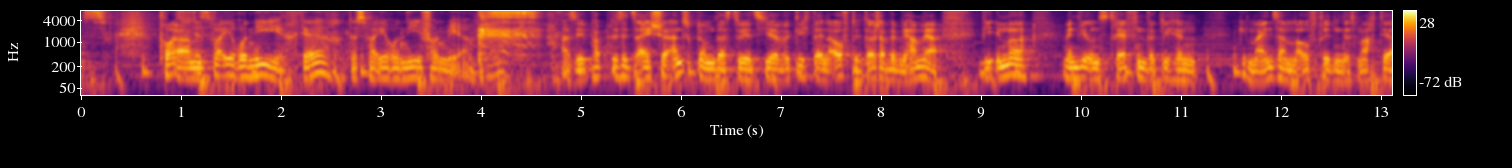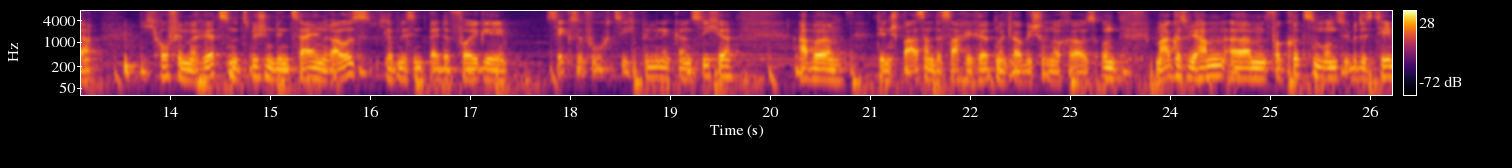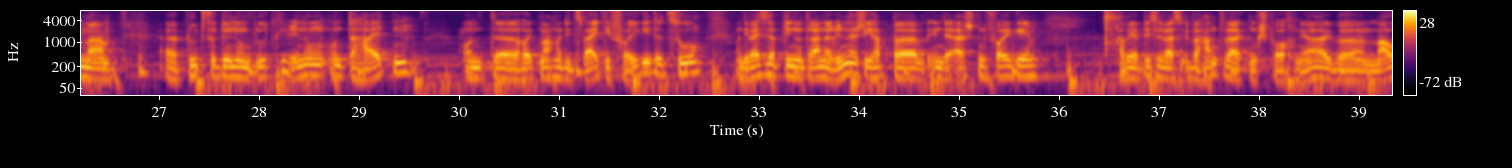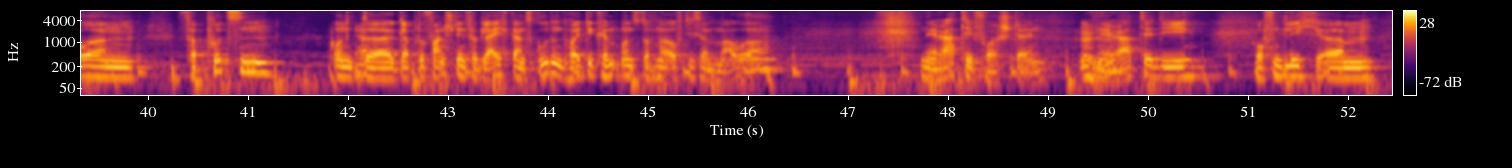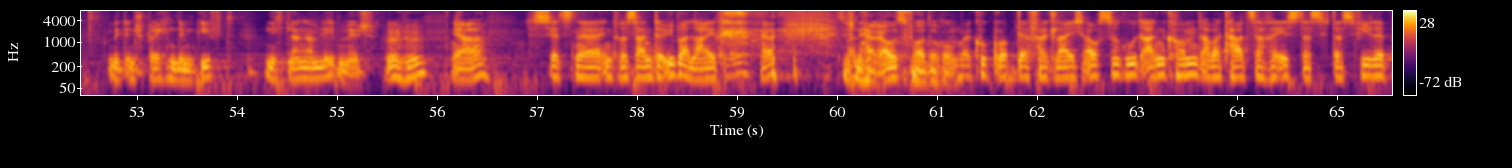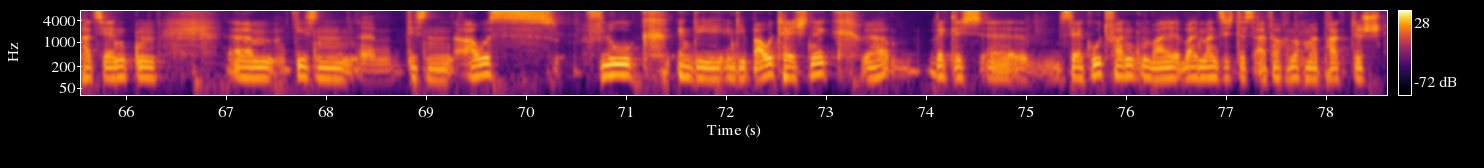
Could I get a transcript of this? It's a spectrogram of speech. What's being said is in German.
Vorsicht, ähm, das war Ironie, gell? Das war Ironie von mir. Also ich habe das jetzt eigentlich schon ernst genommen, dass du jetzt hier wirklich deinen Auftritt hast. Aber wir haben ja wie immer, wenn wir uns treffen, wirklich einen gemeinsamen Auftritt. Und das macht ja, ich hoffe, man hört es nur zwischen den Zeilen raus. Ich glaube, wir sind bei der Folge 56, bin mir nicht ganz sicher. Aber den Spaß an der Sache hört man, glaube ich, schon noch raus. Und Markus, wir haben ähm, vor kurzem uns über das Thema äh, Blutverdünnung, Blutgerinnung unterhalten. Und äh, heute machen wir die zweite Folge dazu. Und ich weiß nicht, ob du dich noch daran erinnerst. Ich habe äh, in der ersten Folge habe ich ein bisschen was über Handwerken gesprochen, ja, über Mauern, Verputzen. Und ich Ja. äh, glaube, du fandst den Vergleich ganz gut. Und heute könnten wir uns doch noch auf dieser Mauer eine Ratte vorstellen. Eine Ratte, die hoffentlich ähm, mit entsprechendem Gift nicht lange am Leben ist. Ja, das ist jetzt eine interessante Überleitung. Das ist eine Herausforderung. Mal gucken, ob der Vergleich auch so gut ankommt. Aber Tatsache ist, dass, dass viele Patienten ähm, diesen, ähm, diesen Ausflug in die, in die Bautechnik ja, wirklich äh, sehr gut fanden, weil, weil man sich das einfach nochmal praktisch,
